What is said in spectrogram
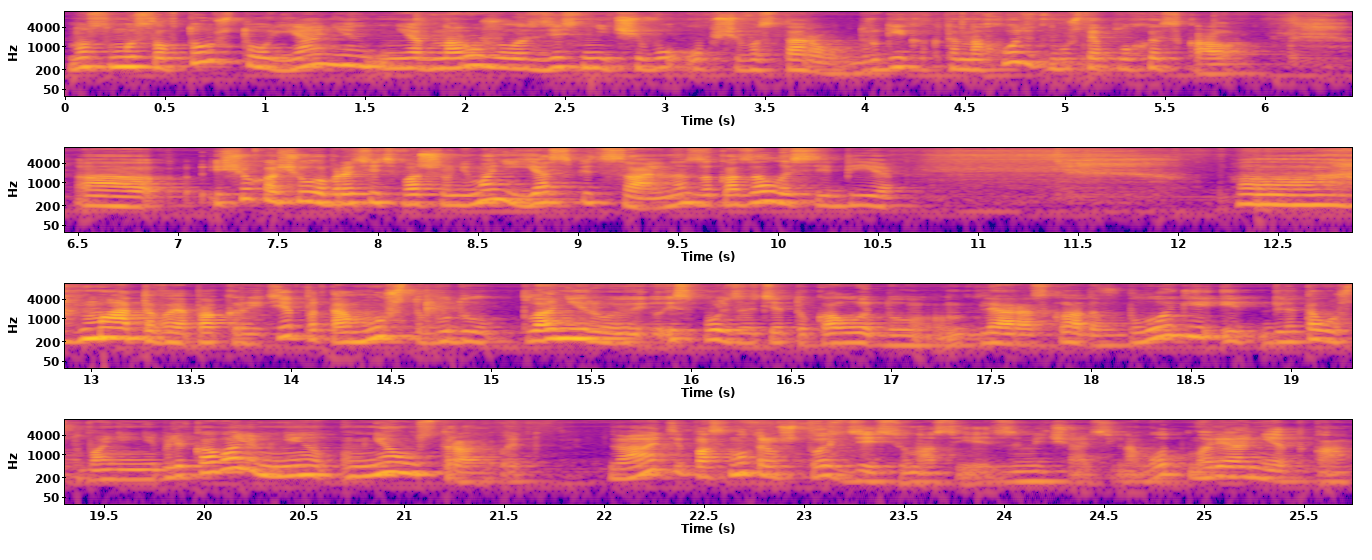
Но смысл в том, что я не, не обнаружила здесь ничего общего сторон. Другие как-то находят, может, я плохо искала. А, еще хочу обратить ваше внимание, я специально заказала себе а, матовое покрытие, потому что буду планирую использовать эту колоду для раскладов в блоге и для того, чтобы они не бликовали, мне меня устраивает. Давайте посмотрим, что здесь у нас есть замечательно. Вот марионетка.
